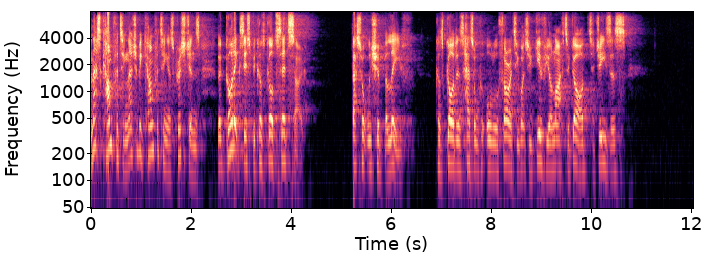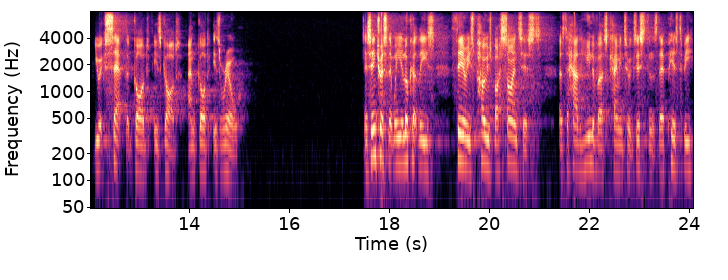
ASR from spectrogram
And that's comforting. That should be comforting as Christians that God exists because God said so. That's what we should believe because God has all authority. Once you give your life to God, to Jesus, you accept that God is God and God is real. It's interesting that when you look at these theories posed by scientists as to how the universe came into existence, there appears to be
